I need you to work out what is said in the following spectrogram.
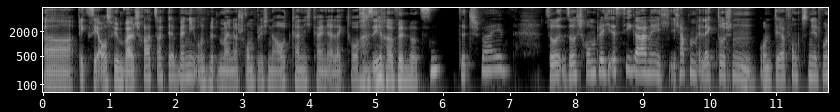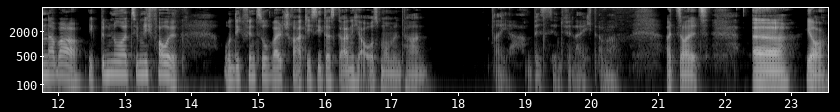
Äh, ich sehe aus wie im Waldschrat, sagt der Benny, und mit meiner schrumpeligen Haut kann ich keinen Elektrorasierer benutzen. Das Schwein. So, so schrumpelig ist sie gar nicht. Ich habe einen elektrischen und der funktioniert wunderbar. Ich bin nur ziemlich faul. Und ich finde, so waldschratig sieht das gar nicht aus momentan. Naja, ein bisschen vielleicht, aber was soll's. Äh, ja,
